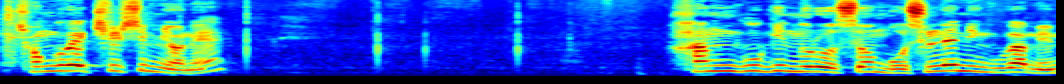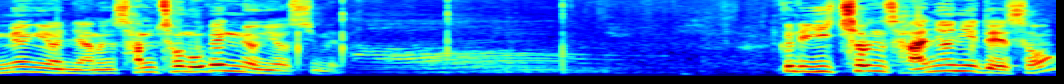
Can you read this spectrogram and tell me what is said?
1970년에 한국인으로서 모슬렘 인구가 몇 명이었냐면 3,500명이었습니다. 근데 2004년이 돼서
